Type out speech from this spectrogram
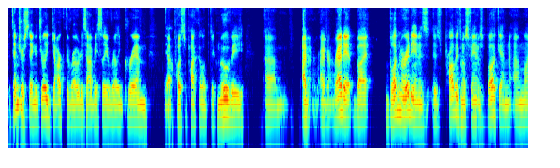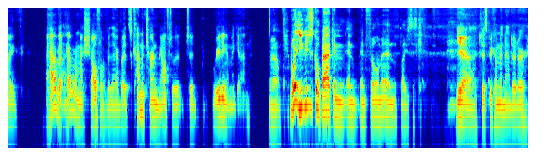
it's interesting. It's really dark. The Road is obviously a really grim, uh, Yeah. post-apocalyptic movie. Um, I've I haven't read it, but Blood Meridian is is probably his most famous book, and I'm like, I have it. I have it on my shelf over there, but it's kind of turned me off to it to reading him again. yeah. Well, you could just go back and and, and fill them in. Like, just, Yeah, just become an editor.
